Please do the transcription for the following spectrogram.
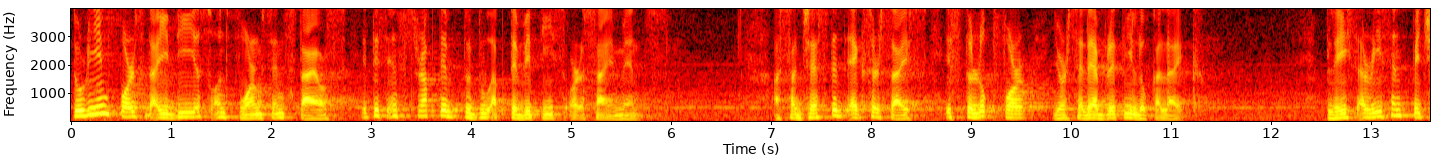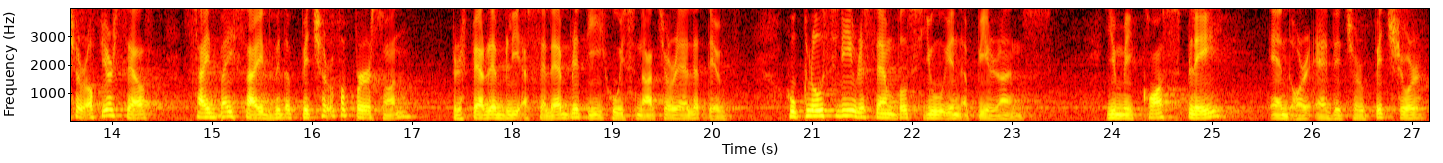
To reinforce the ideas on forms and styles, it is instructive to do activities or assignments. A suggested exercise is to look for your celebrity look-alike. Place a recent picture of yourself side by side with a picture of a person, preferably a celebrity who is not your relative, who closely resembles you in appearance. You may cosplay and or edit your picture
